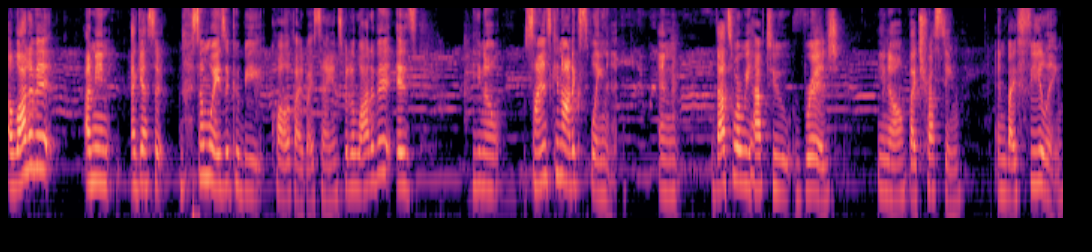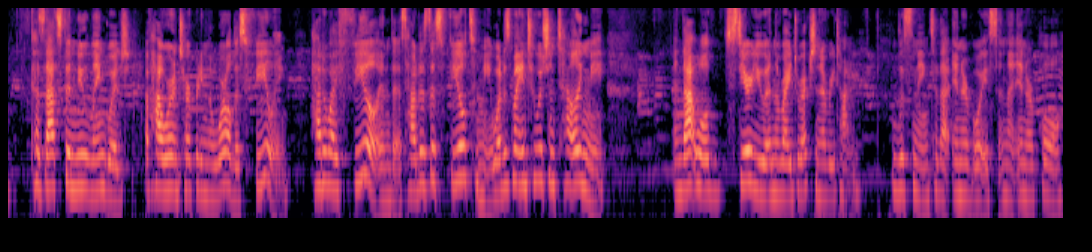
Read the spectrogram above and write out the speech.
a lot of it, I mean, I guess it, some ways it could be qualified by science, but a lot of it is, you know, science cannot explain it. And that's where we have to bridge, you know, by trusting and by feeling, because that's the new language of how we're interpreting the world is feeling. How do I feel in this? How does this feel to me? What is my intuition telling me? And that will steer you in the right direction every time, listening to that inner voice and that inner pull.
